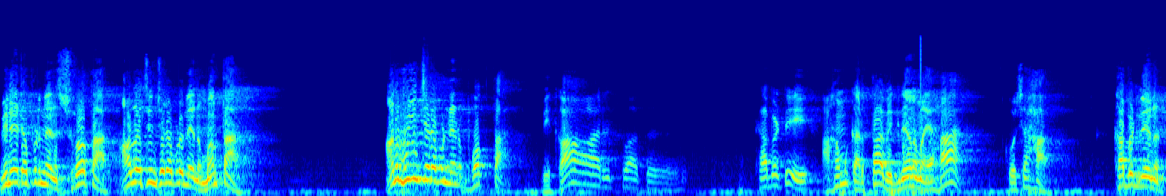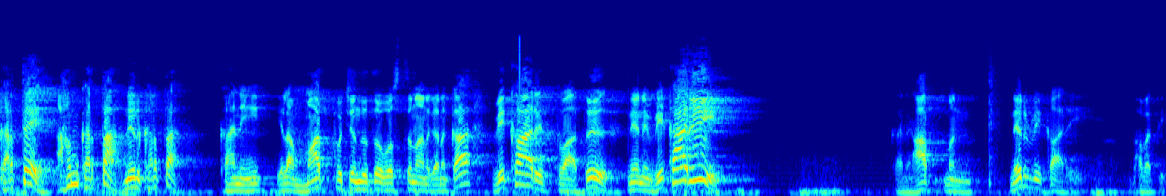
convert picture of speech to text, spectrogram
వినేటప్పుడు నేను శ్రోత. ఆలోచించేటప్పుడు నేను మంత. అనుభవించినప్పుడు నేను భోక్త. వికారిత్వాత్. కాబట్టి అహం కర్త విజ్ఞానమయ కుశ. కాబట్టి నేను కర్తే అహం కర్త నేను కర్త. కానీ ఇలా మార్పు చెందుతూ వస్తున్నాను గనక వికారిత్వాత్. నేను వికారి. కానీ ఆత్మ నిర్వికారి భవతి.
